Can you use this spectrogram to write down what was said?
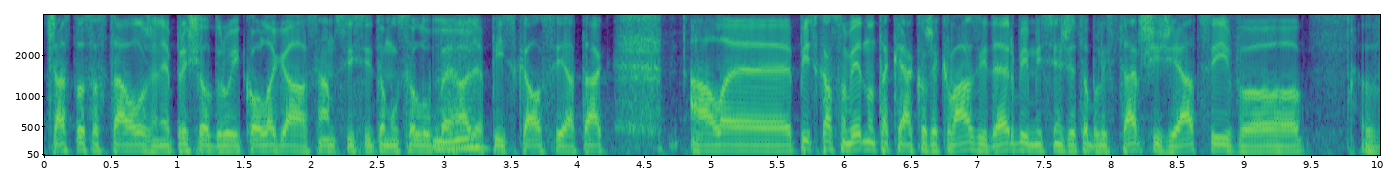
často sa stávalo, že neprišiel druhý kolega a sám si si to musel ubehať a pískal si a tak. Ale pískal som jedno také akože kvázi derby, myslím, že to boli starší žiaci v, v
